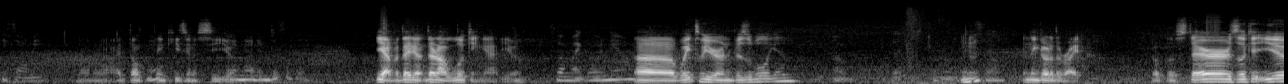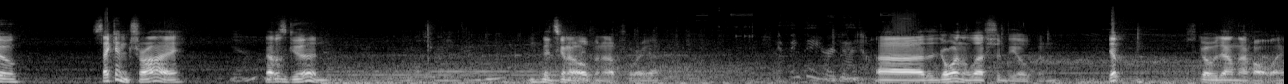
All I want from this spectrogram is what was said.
he saw me. No, no, no, I don't think he's gonna see you. I'm not invisible. Yeah, but they don't, they're not looking at you. So am I going down? Uh, wait till you're invisible again, oh, that's -hmm. myself. and then go to the right. Go up those stairs. Look at you. Second try. Yeah. That was good. I'm just running through here. It's gonna open up for you. I think they heard that. Uh, the door on the left should be open. Yep. Just go down that hallway.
